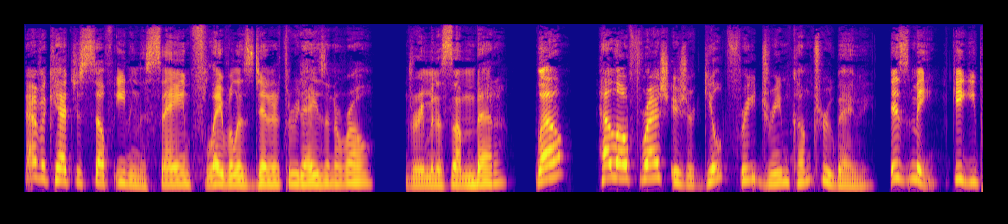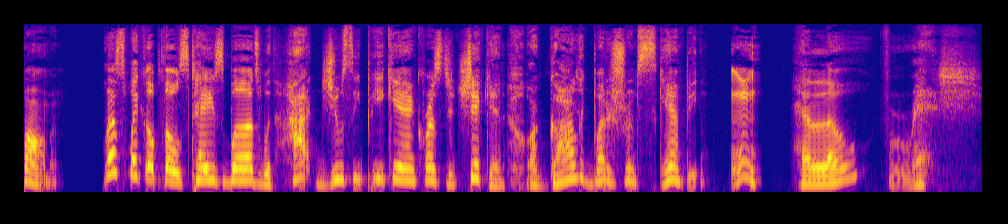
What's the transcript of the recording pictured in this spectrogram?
Ever catch yourself eating the same flavorless dinner three days in a row? Dreaming of something better? Well, hello fresh is your guilt-free dream come true, baby. It's me, Gigi Palmer. Let's wake up those taste buds with hot, juicy pecan-crusted chicken or garlic butter shrimp scampi. Mm. Hello Fresh.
